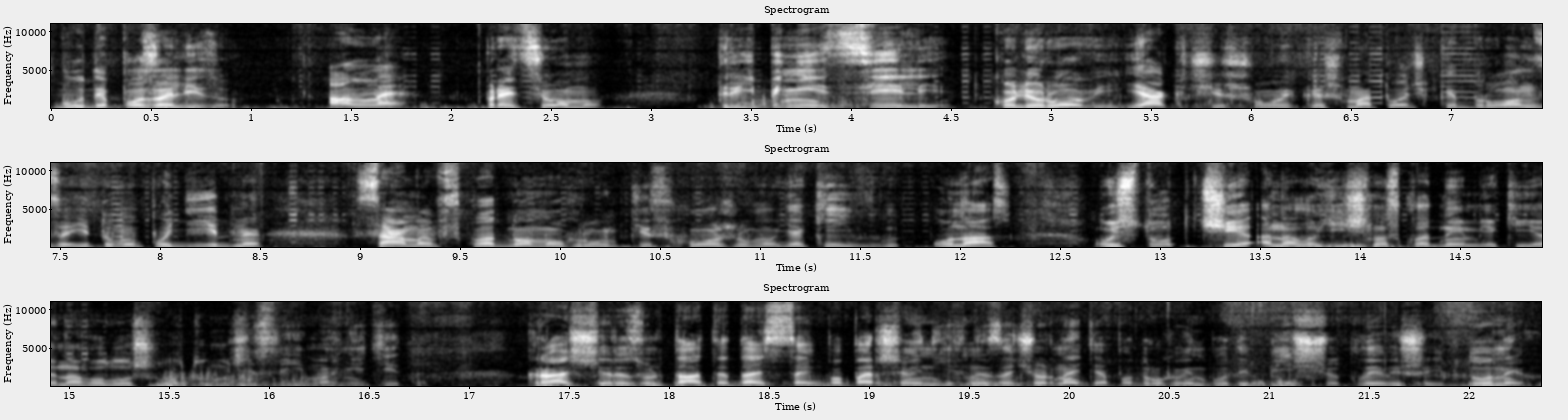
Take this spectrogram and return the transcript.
буде по залізу. Але при цьому дрібні цілі кольорові, як чешуйки, шматочки, бронзи і тому подібне, саме в складному ґрунті, схожому, який у нас ось тут, чи аналогічно складним, який я наголошував, в тому числі і магнітіти, кращі результати дасть цей. По-перше, він їх не зачорнить, а по-друге, він буде більш чутливіший до них.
